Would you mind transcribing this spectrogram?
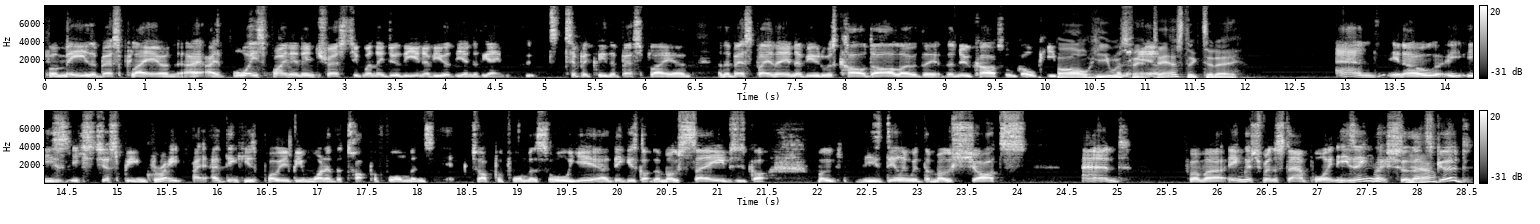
for me, the best player, and I, I always find it interesting when they do the interview at the end of the game. It's typically the best player, and the best player they interviewed was Karl Darlow, the the Newcastle goalkeeper. Oh, he was And, fantastic today. and you know he's he's just been great. I, I think he's probably been one of the top performers top performers all year. I think he's got the most saves. He's got most, he's dealing with the most shots, and from an Englishman standpoint, he's English, so that's Yeah. good.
